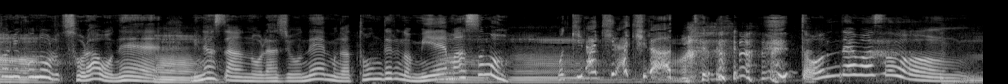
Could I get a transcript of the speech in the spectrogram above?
当にこの空をねうん、皆さんのラジオネームが飛んでるの見えますもんもうキラキラキラって 飛んでますもん。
